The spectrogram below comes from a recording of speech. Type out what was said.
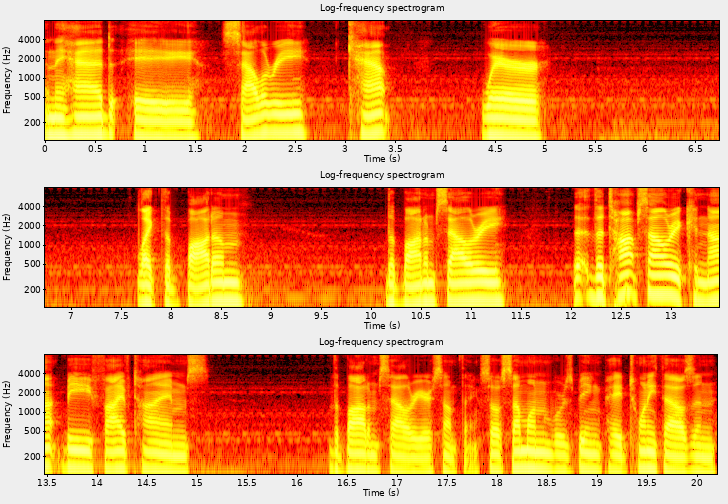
and they had a salary cap where like the bottom the bottom salary the, the top salary cannot be five times the bottom salary or something. So if someone was being paid 20,000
